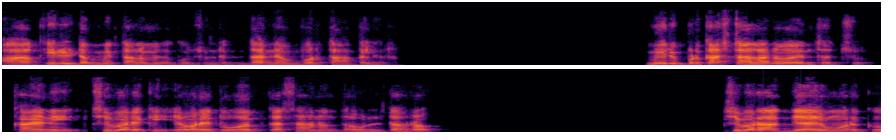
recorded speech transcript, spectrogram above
ఆ కిరీటం మీ తల మీద కూర్చుంటుంది దాన్ని ఎవ్వరు తాకలేరు. మీరు ఇప్పుడు కష్టాలు అనుభవించవచ్చు కానీ చివరికి ఎవరైతే ఓపిక సహనంతో ఉంటారో చివరి అధ్యాయం వరకు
